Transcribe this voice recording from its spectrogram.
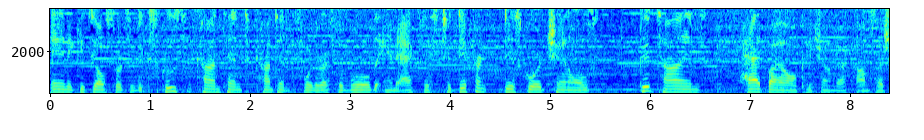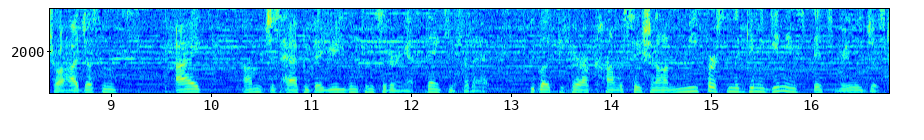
and it gets you all sorts of exclusive content, content for the rest of the world, and access to different Discord channels. Good times had by all. Patreon.com slash Oh Hi Justin. I, I'm just happy that you're even considering it. Thank you for that. If you'd like to hear our conversation on Me First and the Gimme Gimmes, it's really just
